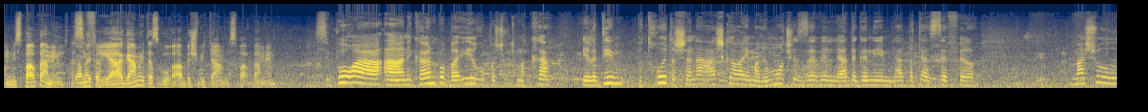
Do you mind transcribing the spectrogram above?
מספר פעמים. הייתה? הספרייה גם הייתה סגורה בשביתה מספר פעמים. סיפור הניקיון פה בעיר הוא פשוט מכה. ילדים פתחו את השנה אשכרה עם ערימות של זבל ליד הגנים, ליד בתי הספר. משהו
